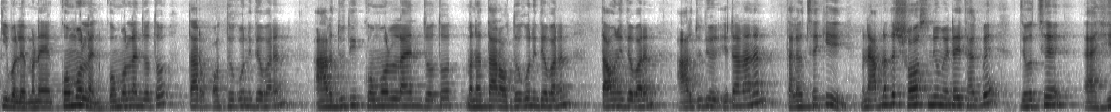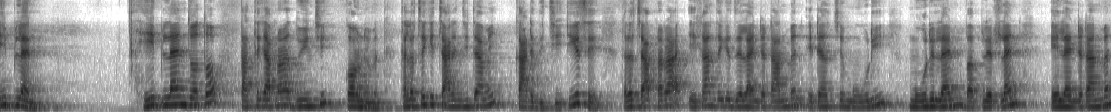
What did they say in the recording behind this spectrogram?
কি বলে মানে কমল লাইন কমল লাইন যত, তার অর্ধেকও নিতে পারেন। আর যদি কমল লাইন যত মানে তার অর্ধেকও নিতে পারেন, তাও নিতে পারেন। আর যদি এটা না নেন, তাহলে হচ্ছে কি মানে আপনাদের সহজ নিয়ম এটাই থাকবে যে হচ্ছে হিপ লাইন হিপ লাইন যত, তার থেকে আপনারা দুই ইঞ্চি কম নেবেন। তাহলে হচ্ছে কি, চার ইঞ্চিটা আমি কাটে দিচ্ছি, ঠিক আছে? তাহলে হচ্ছে আপনারা এখান থেকে যে লাইনটা টানবেন, এটা হচ্ছে মুহুরি মুহুরি লাইন বা প্লেট লাইন এই লাইনটা টানবেন।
